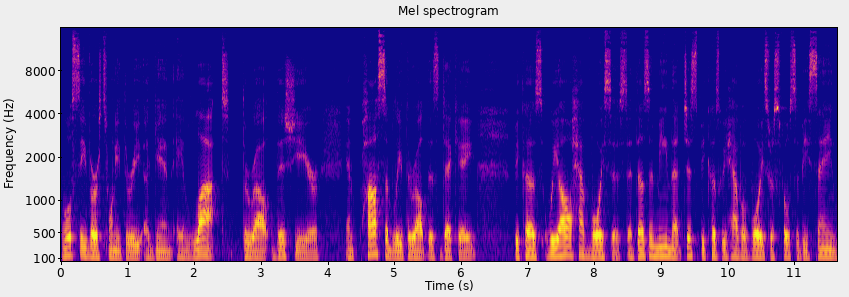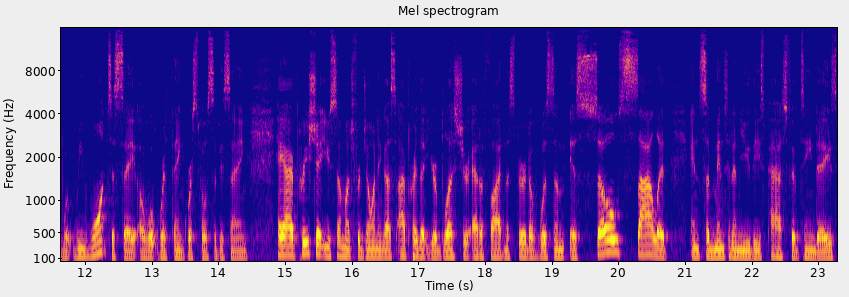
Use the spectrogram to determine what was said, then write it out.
We'll see verse 23 again a lot throughout this year and possibly throughout this decade because we all have voices. That doesn't mean that just because we have a voice, we're supposed to be saying what we want to say or what we think we're supposed to be saying. Hey, I appreciate you so much for joining us. I pray that you're blessed, you're edified, and the spirit of wisdom is so solid and cemented in you these past 15 days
